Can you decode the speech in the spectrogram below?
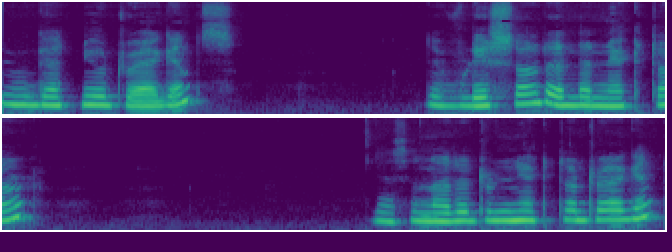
we got new dragons the blizzard and the nectar there's another nectar dragon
